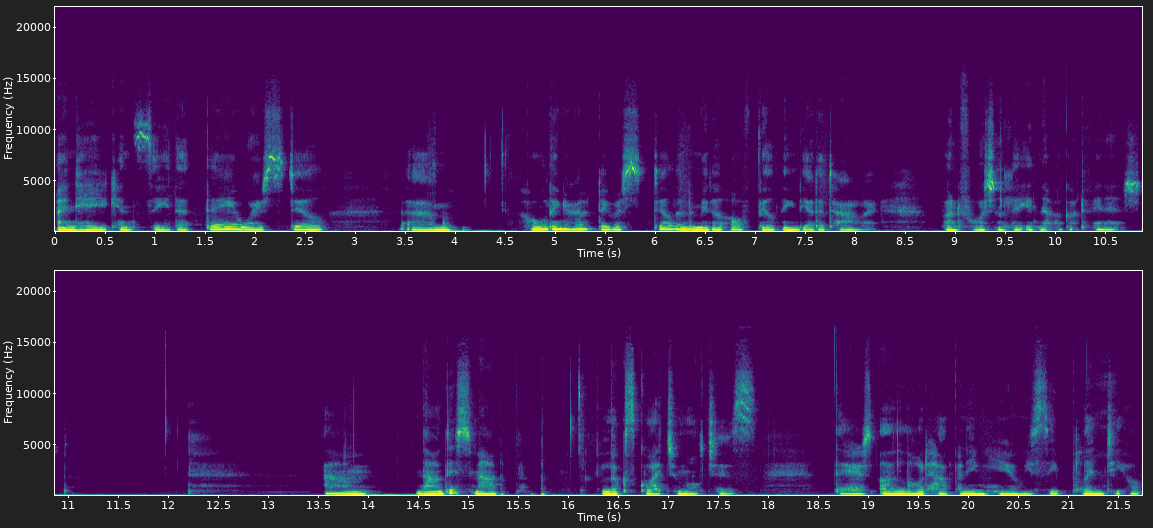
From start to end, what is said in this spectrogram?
And here you can see that they were still um, holding out, they were still in the middle of building the other tower, but unfortunately, it never got finished. Um, now, this map looks quite tumultuous. There's a lot happening here. We see plenty of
